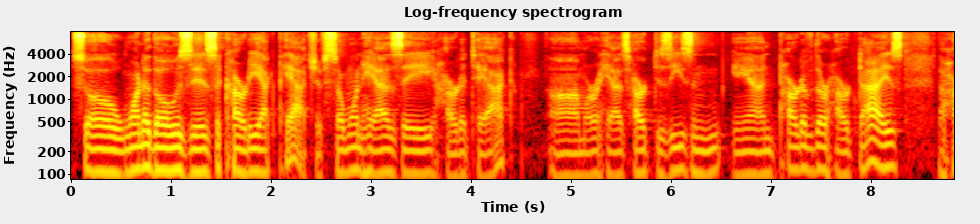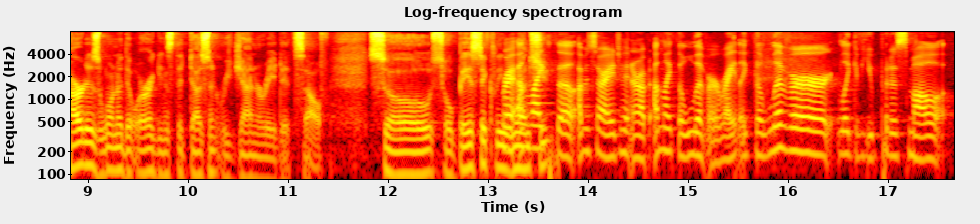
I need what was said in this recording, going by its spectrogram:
So one of those is a cardiac patch. If someone has a heart attack, um, or has heart disease and, and part of their heart dies, the heart is one of the organs that doesn't regenerate itself. So so basically, right, once unlike you, the I'm sorry to interrupt. Unlike the liver, right? Like the liver, like if you put a small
